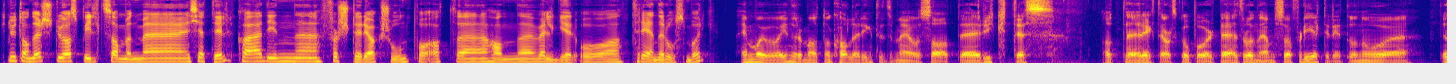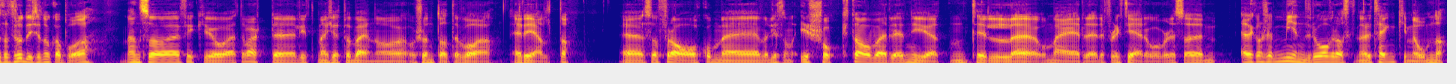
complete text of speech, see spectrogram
Knut Anders, du har spilt sammen med Kjetil. Hva er din første reaksjon på at han velger å trene Rosenborg? Jeg må jo innrømme at når Kalle ringte til meg og sa at det ryktes at Rekdal skal oppover til Trondheim, så flirte jeg litt. og nå dette trodde jeg ikke noe på, da. men så fikk jeg jo etter hvert eh, litt mer kjøtt på beina og, og, skjønte at det var reelt. da. Eh, så fra å komme liksom i sjokk da over nyheten til eh, å mer reflektere over det, så er det, kanskje mindre overraskende når jeg tenker meg om da,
